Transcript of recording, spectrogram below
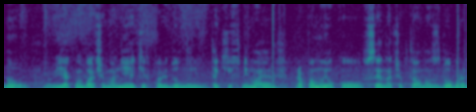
Ну, як ми бачимо, ніяких повідомлень таких немає про помилку. Все начебто у нас добре.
